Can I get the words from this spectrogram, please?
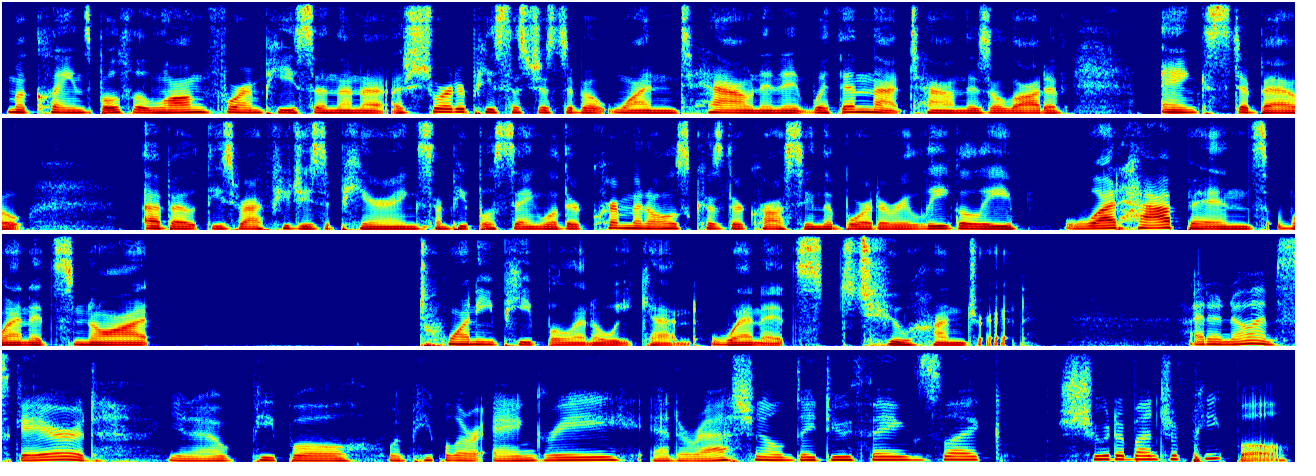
Maclean's, both a long form piece and then a, a shorter piece that's just about one town. And it, within that town, there's a lot of angst about about these refugees appearing. Some people saying, well, they're criminals because they're crossing the border illegally. What happens when it's not 20 people in a weekend, when it's 200? I don't know. I'm scared. You know, people, when people are angry and irrational, they do things like shoot a bunch of people.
